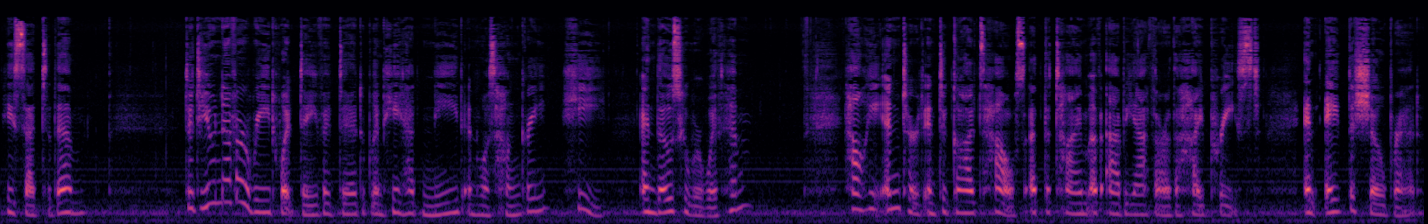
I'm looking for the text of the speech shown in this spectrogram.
He said to them, did you never read what David did when he had need and was hungry, he and those who were with him? How he entered into God's house at the time of Abiathar the high priest, and ate the showbread,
